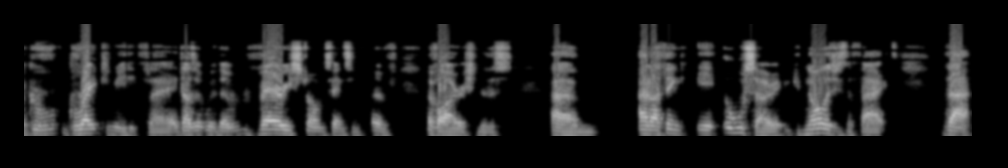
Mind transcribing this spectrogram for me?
gr- great comedic flair it does it with a very strong sense of of, of irishness um, and i think it also acknowledges the fact that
